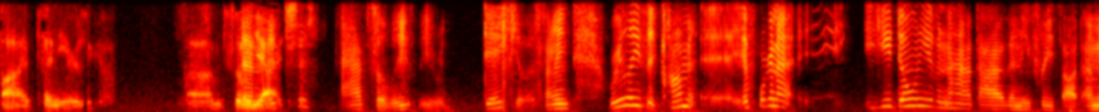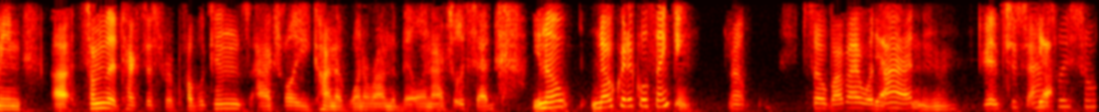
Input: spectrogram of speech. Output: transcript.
five ten years ago um so and yeah it's just absolutely ridiculous. I mean, really, the comment if we're gonna, you don't even have to have any free thought. I mean, uh, some of the Texas Republicans actually kind of went around the bill and actually said, you know, no critical thinking. Well, so bye bye with Yeah. that, and it's just Yeah. absolutely so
